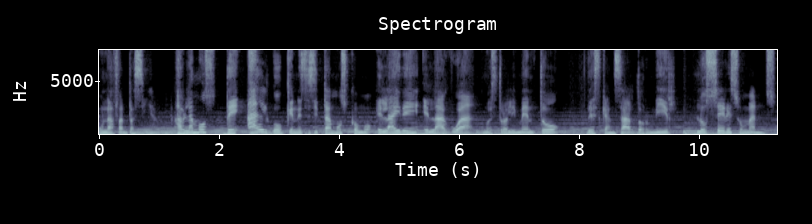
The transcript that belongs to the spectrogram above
una fantasía. Hablamos de algo que necesitamos como el aire, el agua, nuestro alimento, descansar, dormir. Los seres humanos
